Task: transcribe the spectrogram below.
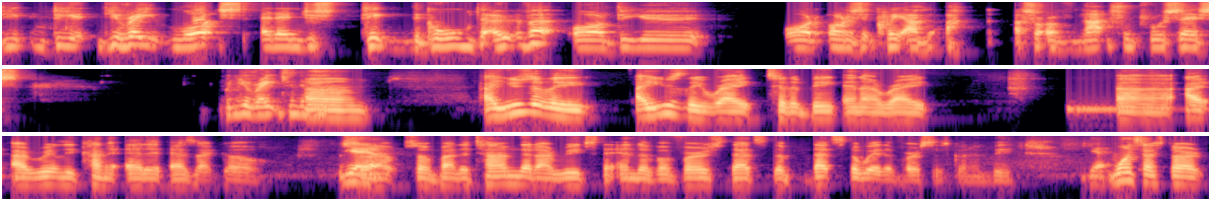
do you, do you, do you write lots and then just take the gold out of it, or do you, or or is it quite a, a, a sort of natural process when you write to the beat? Um, I usually I usually write to the beat, and I write. Uh, I I really kind of edit as I go. Yeah. So, so by the time that I reach the end of a verse, that's the that's the way the verse is going to be. Yeah. Once I start,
